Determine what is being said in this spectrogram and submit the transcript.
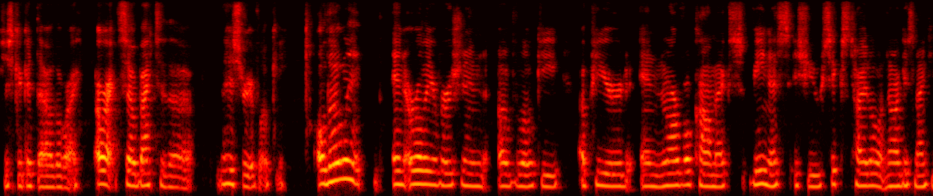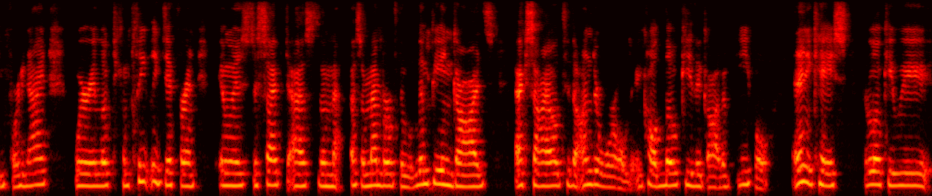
Just to get that out of the way. All right, so back to the, the history of Loki. Although in, an earlier version of Loki appeared in Marvel Comics Venus issue 6 title in August 1949, where he looked completely different, it was described as the as a member of the Olympian gods exiled to the underworld and called Loki the god of evil. In any case, the Loki we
